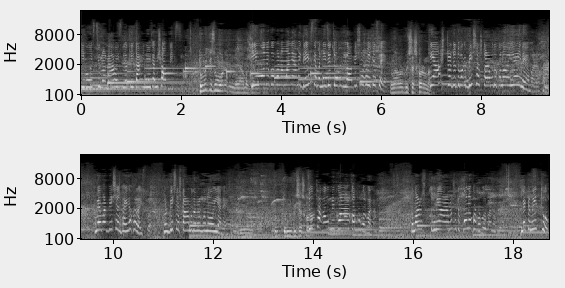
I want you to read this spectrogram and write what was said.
কি হয়েছিল না হয়েছিল কি কাহিনী হয়েছে আমি সব দেখছি। তুমি কিছু মনে করলে আমার কি মনে করব না মানে? আমি দেখছি আমার নিজের চোখে অবিশ্বাস হইতেছে? তুমি আমার বিশ্বাস করো না। কি আশ্চর্য তোমাকে বিশ্বাস করার মতো কোনো ইয়েই নেই আমার এখন। তুমি আমার বিশ্বাস ভেঙে ফেলাইছো। তোমার বিশ্বাস করার মতো আমার কোনো ইয়ে নেই তুমি বিশ্বাস করো? চুপ থাকো তুমি কোনো আর কথা বলবা না। তোমার তুমি আর আমার সাথে কোনো কথা বলবা না। তুমি একটা মিথ্যুক।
